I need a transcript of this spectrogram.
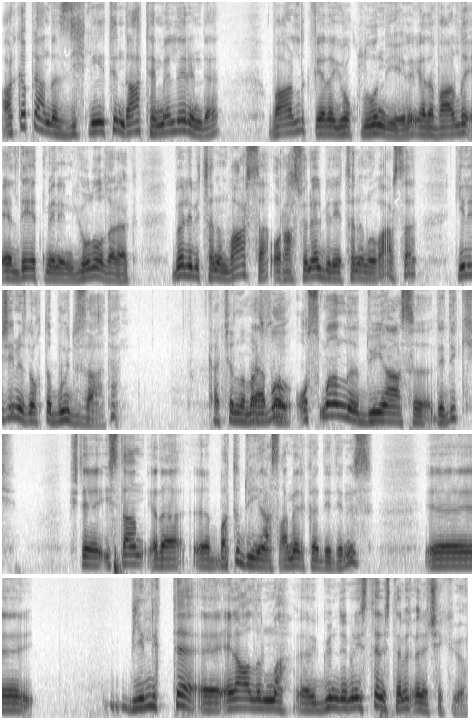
arka planda zihniyetin daha temellerinde varlık ya da yokluğun diyelim ya da varlığı elde etmenin yolu olarak böyle bir tanım varsa, o rasyonel birey tanımı varsa geleceğimiz nokta buydu zaten. Kaçınılmaz Ya son. bu Osmanlı dünyası dedik. İşte İslam ya da e, Batı dünyası Amerika dediniz. E, birlikte e, ele alınma e, gündemini ister istemez öne çekiyor.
